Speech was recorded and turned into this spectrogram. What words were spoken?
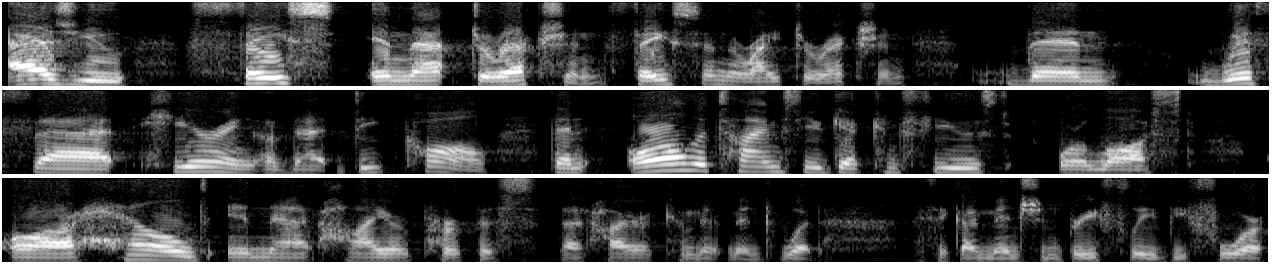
As you face in that direction, face in the right direction, then with that hearing of that deep call, then all the times you get confused or lost are held in that higher purpose, that higher commitment. What I think I mentioned briefly before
